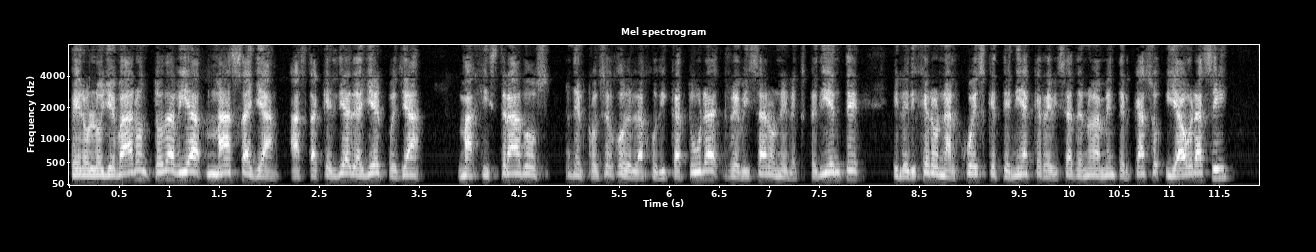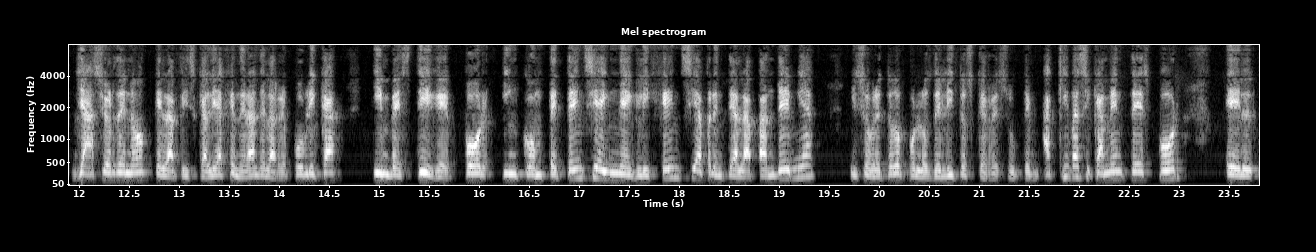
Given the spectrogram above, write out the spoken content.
pero lo llevaron todavía más allá, hasta que el día de ayer, pues ya magistrados del Consejo de la Judicatura revisaron el expediente y le dijeron al juez que tenía que revisar de nuevamente el caso y ahora sí, ya se ordenó que la Fiscalía General de la República investigue por incompetencia y negligencia frente a la pandemia y sobre todo por los delitos que resulten. Aquí básicamente es por el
